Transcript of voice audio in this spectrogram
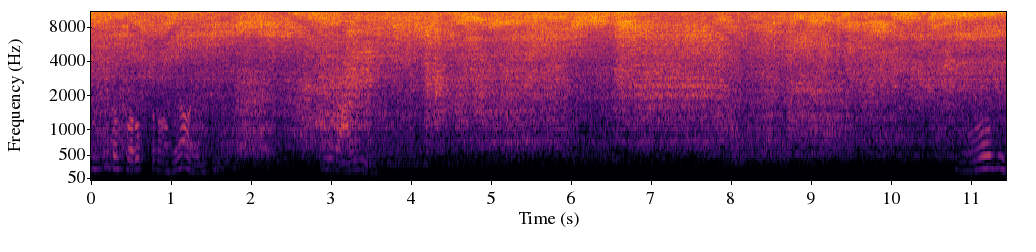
여기도 더럽더라고요 여기. 이 라인 여기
